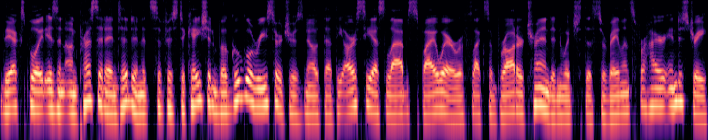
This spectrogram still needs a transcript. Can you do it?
The exploit isn't unprecedented in its sophistication, but Google researchers note that the RCS Labs spyware reflects a broader trend in which the surveillance for hire industry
